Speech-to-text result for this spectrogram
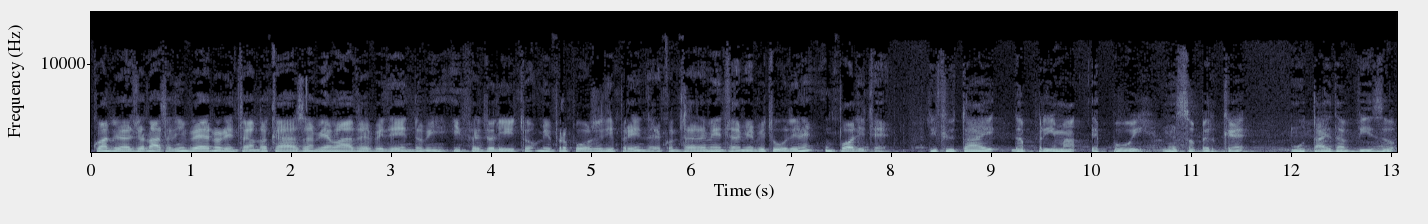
Quando in una giornata d'inverno, rientrando a casa, mia madre, vedendomi infreddolito, mi propose di prendere, contrariamente alla mia abitudine, un po' di tè. Rifiutai dapprima e poi, non so perché, mutai d'avviso.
